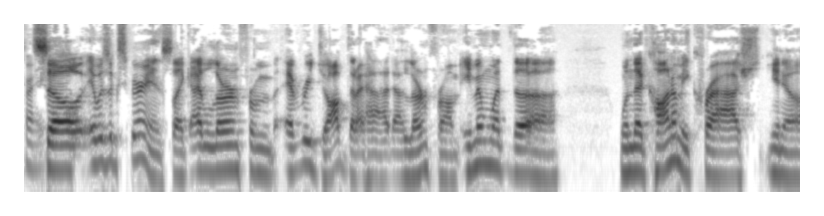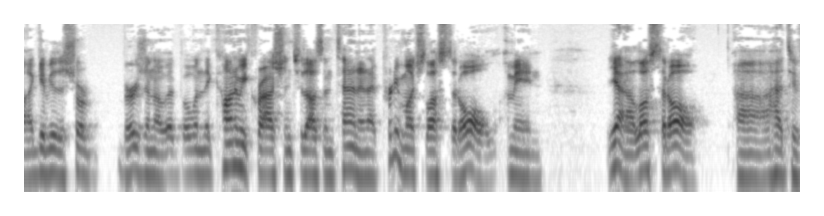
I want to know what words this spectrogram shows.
Right. So it was experience. Like I learned from every job that I had, I learned from, even with the, when the economy crashed, you know, I give you the short version of it, but when the economy crashed in 2010 and I pretty much lost it all. I mean, yeah, I lost it all uh, I had to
